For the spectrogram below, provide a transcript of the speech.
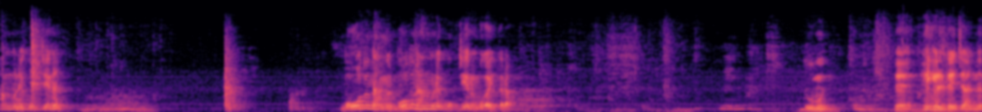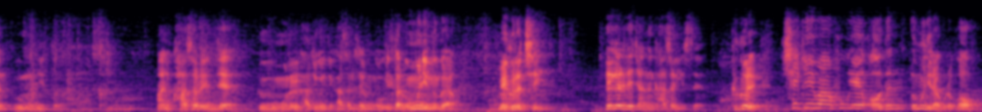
학문의 꼭지에는 모든 학문, 모든 학문의 꼭지에는 뭐가 있더라? 의문. 예, 해결되지 않는 의문이 있더라. 아니, 가설에 이제 그 의문을 가지고 이제 가설을 세우는 거고, 일단 의문이 있는 거야. 왜 그렇지? 해결되지 않는 가설이 있어요. 그걸 체계화 후에 얻은 의문이라고 그러고,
